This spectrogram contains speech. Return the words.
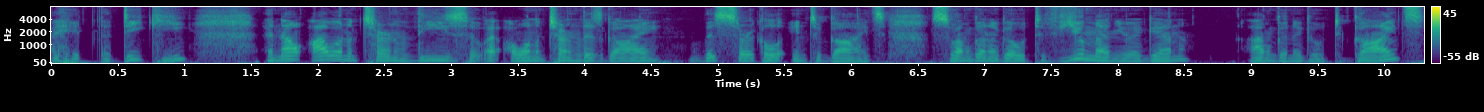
I hit the D key. And now I want to turn these I want to turn this guy this circle into guides. So I'm gonna go to view menu again. I'm gonna go to guides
